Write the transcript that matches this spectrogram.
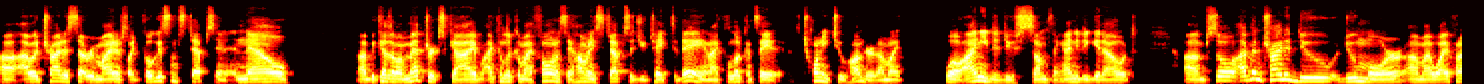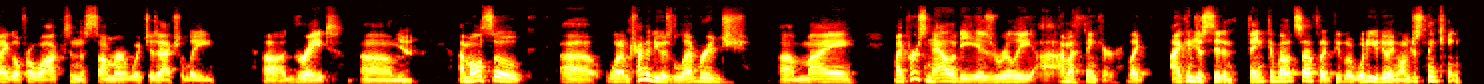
uh, I would try to set reminders like, go get some steps in. And now, uh, because I'm a metrics guy, I can look at my phone and say, how many steps did you take today? And I can look and say, it's 2,200. I'm like, well, I need to do something. I need to get out. Um, so I've been trying to do do more. Uh, my wife and I go for walks in the summer, which is actually uh, great. Um, yeah. I'm also uh, what I'm trying to do is leverage uh, my my personality is really I'm a thinker. Like I can just sit and think about stuff. Like people are, what are you doing? Well, I'm just thinking.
